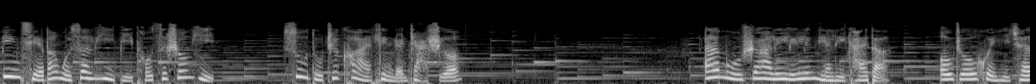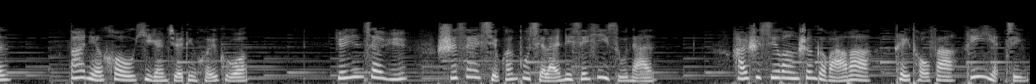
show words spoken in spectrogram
并且帮我算了一笔投资收益，速度之快令人咋舌。M 是二零零零年离开的，欧洲混一圈，八年后毅然决定回国，原因在于实在喜欢不起来那些异族男，还是希望生个娃娃，黑头发黑眼睛。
